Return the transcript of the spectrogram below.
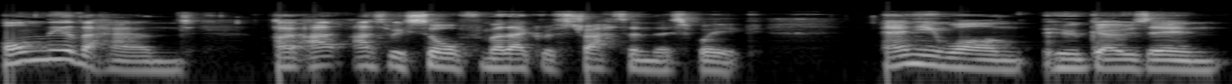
On the other hand, uh, as we saw from Allegra Stratton this week, anyone who goes in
